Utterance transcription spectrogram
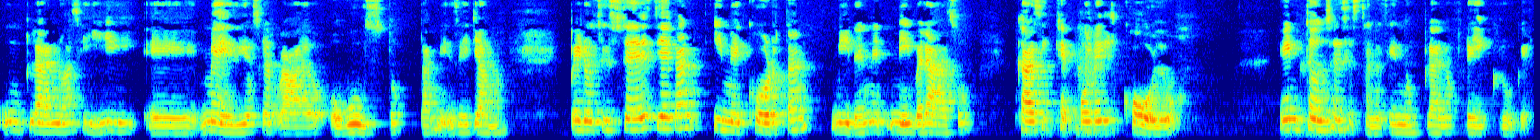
un plano así eh, medio cerrado o busto, también se llama. Pero si ustedes llegan y me cortan, miren mi brazo, casi que por el codo, entonces están haciendo un plano Freddy Krueger.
